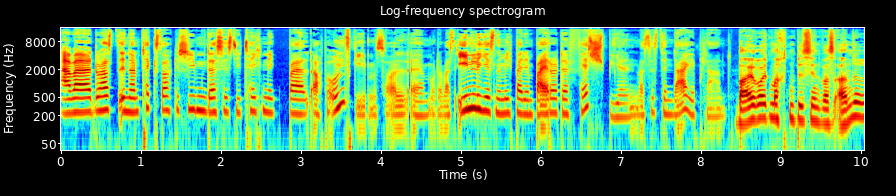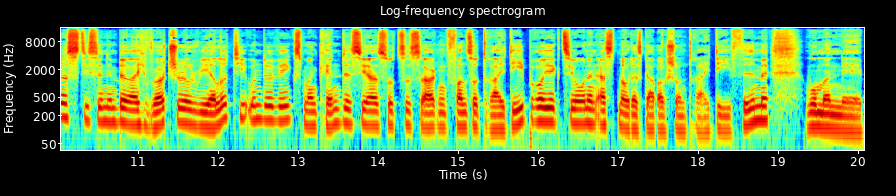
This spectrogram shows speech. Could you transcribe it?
aber du hast in deinem Text auch geschrieben, dass es die Technik bald auch bei uns geben soll ähm, oder was ähnliches, nämlich bei den Bayreuther Festspielen. Was ist denn da geplant? Bayreuth macht ein bisschen was anderes. Die sind im Bereich Virtual Reality unterwegs. Man kennt es ja sozusagen von so 3D-Projektionen erstmal oder es gab auch schon 3D-Filme, wo man eine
